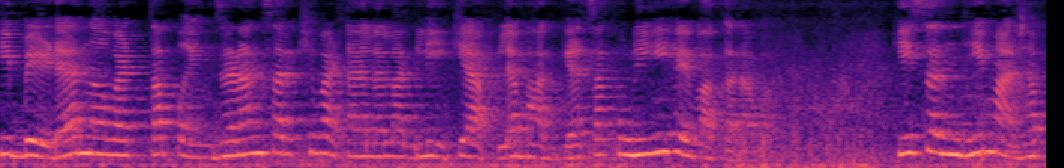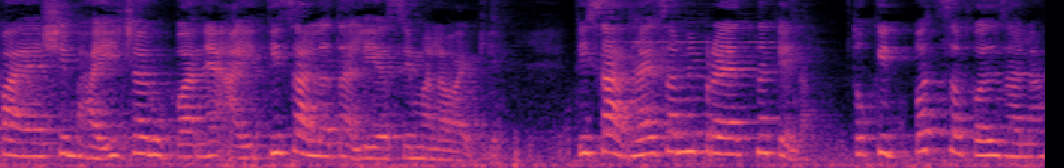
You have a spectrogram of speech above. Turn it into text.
ही बेड्या न वाटता पैंजणांसारखी वाटायला लागली की आपल्या भाग्याचा कुणीही हेवा करावा. ही संधी माझ्या पायाशी भाईच्या रूपाने आयती चालत आली असे मला वाटले. ती साधायचा मी प्रयत्न केला. तो कितपत सफल झाला?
